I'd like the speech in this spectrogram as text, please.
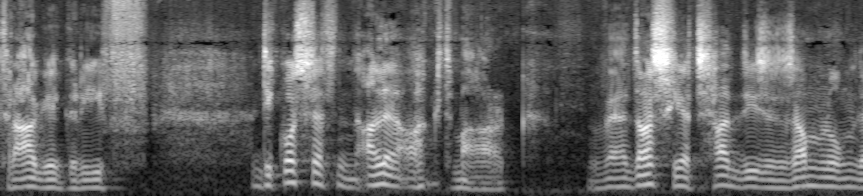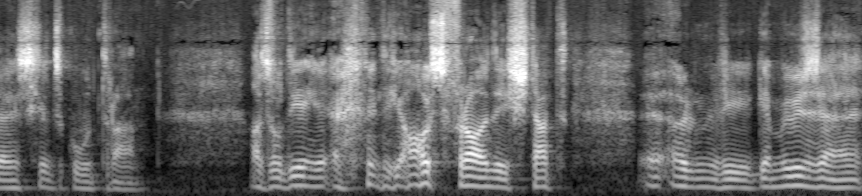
Tragegriff die kosteten alle acht Mark. Wer das jetzt hat, diese Sammlung, der ist jetzt gut dran. Also die, die Hausfrau, die statt äh, irgendwie Gemüse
